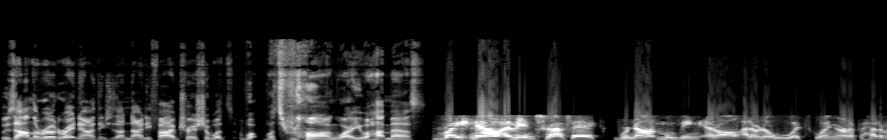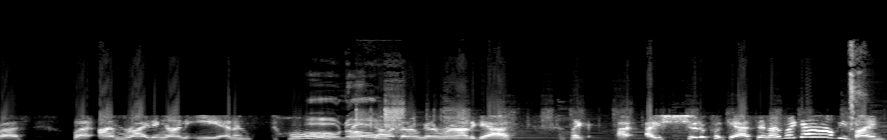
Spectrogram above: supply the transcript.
who's on the road right now. I think she's on 95. Trisha, what's what, what's wrong? Why are you a hot mess? Right now, I'm in traffic. We're not moving at all. I don't know what's going on up ahead of us but I'm riding on E, and I'm so Oh, no. freaked out that I'm gonna run out of gas. Like I, I should have put gas in. I was like, oh, I'll be fine.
